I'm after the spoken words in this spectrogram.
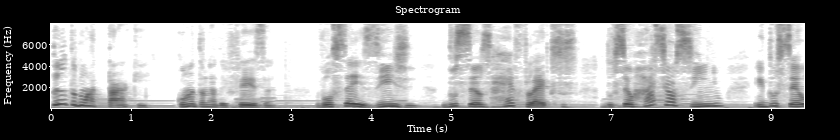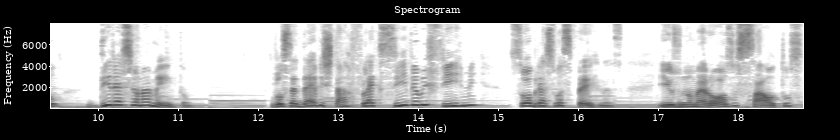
Tanto no ataque quanto na defesa, você exige dos seus reflexos, do seu raciocínio e do seu direcionamento. Você deve estar flexível e firme sobre as suas pernas, e os numerosos saltos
